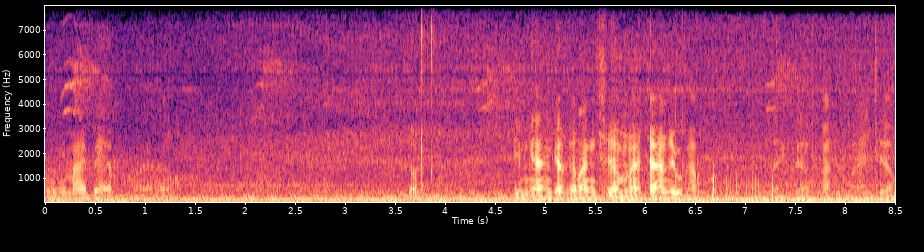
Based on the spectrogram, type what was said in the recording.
นี่ไม้แบบจบ ทีมงานก็กำลังเชื่อมหน้าจานอยู่ครับ ใช้เครื่องปั่นไฟเชื่อม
